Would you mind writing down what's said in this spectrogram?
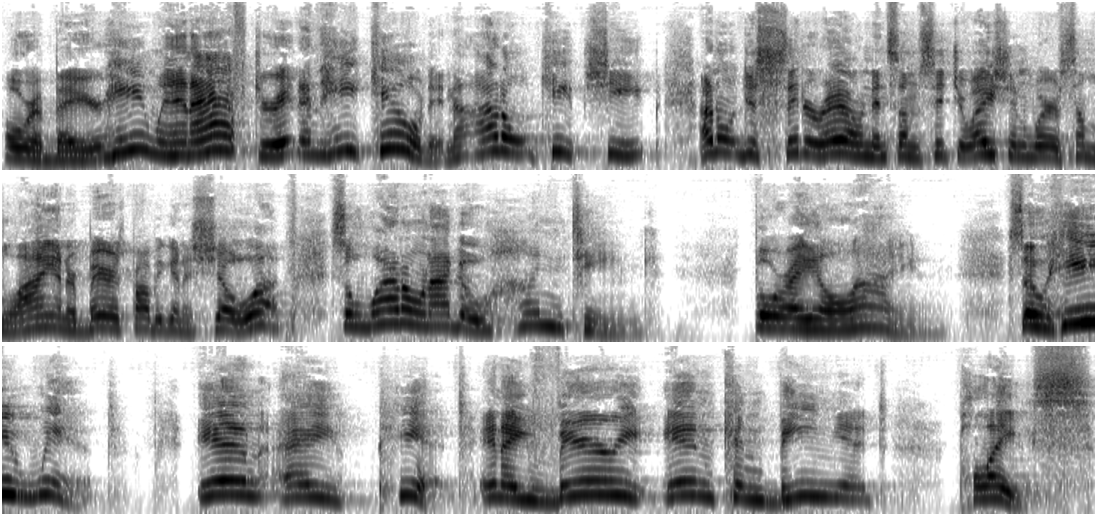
or a bear, he went after it and he killed it. Now, I don't keep sheep. I don't just sit around in some situation where some lion or bear is probably going to show up. So why don't I go hunting for a lion? So he went in a pit, in a very inconvenient place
